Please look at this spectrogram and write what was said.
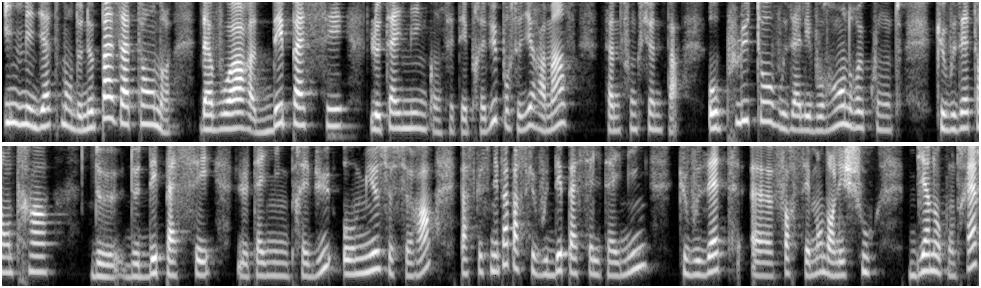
immédiatement, de ne pas attendre d'avoir dépassé le timing qu'on s'était prévu pour se dire ah mince, ça ne fonctionne pas. Au plus tôt vous allez vous rendre compte que vous êtes en train de, dépasser le timing prévu, au mieux ce sera, parce que ce n'est pas parce que vous dépassez le timing que vous êtes euh, forcément dans les choux. Bien au contraire,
